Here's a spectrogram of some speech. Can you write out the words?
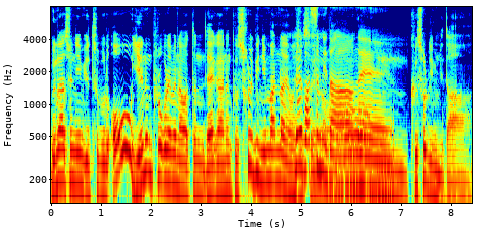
은하수님 유튜브로 오 예능 프로그램에 나왔던 내가 아는 그 솔비님 맞나요? 네, 하셨어요. 맞습니다. 오, 네. 음, 그 솔비입니다.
